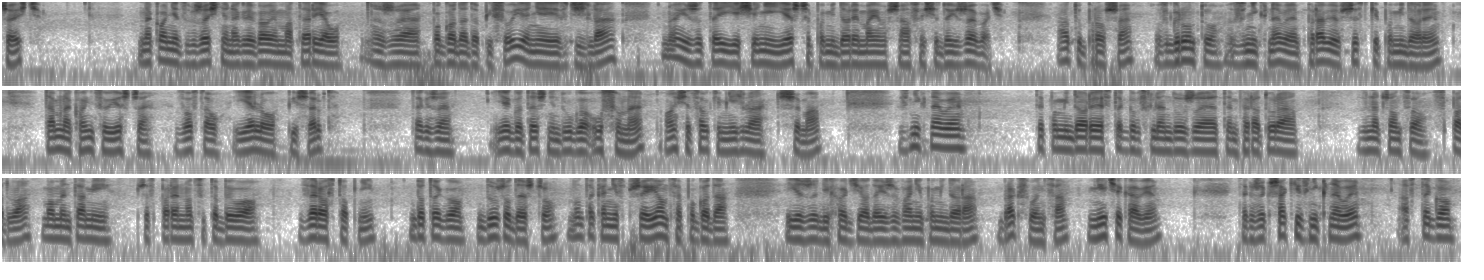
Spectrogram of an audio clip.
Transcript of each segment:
Cześć. Na koniec września nagrywałem materiał, że pogoda dopisuje, nie jest źle, no i że tej jesieni jeszcze pomidory mają szansę się dojrzewać. A tu proszę, z gruntu zniknęły prawie wszystkie pomidory. Tam na końcu jeszcze został Yellow P-Shirt, także jego też niedługo usunę. On się całkiem nieźle trzyma. Zniknęły te pomidory z tego względu, że temperatura znacząco spadła. Momentami przez parę nocy to było 0 stopni. Do tego dużo deszczu. No taka niesprzyjająca pogoda, jeżeli chodzi o dojrzewanie pomidora. Brak słońca, nieciekawie. Także krzaki zniknęły, a z tego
